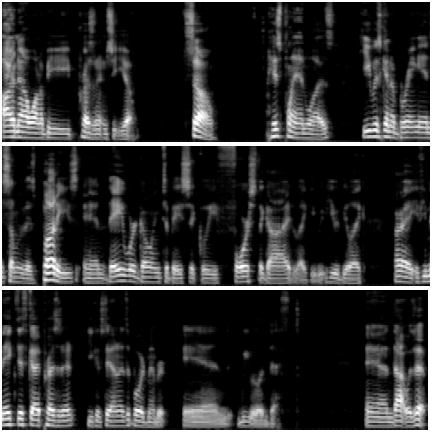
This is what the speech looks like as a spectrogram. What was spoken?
I now want to be president and CEO." So his plan was he was going to bring in some of his buddies, and they were going to basically force the guy. Like he he would be like, "All right, if you make this guy president, you can stay on as a board member, and we will invest." and that was it.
